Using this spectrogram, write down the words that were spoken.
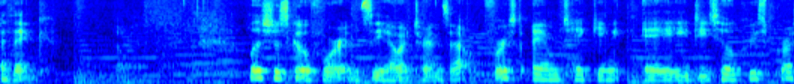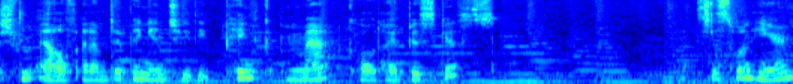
I think. Let's just go for it and see how it turns out. First, I am taking a detail crease brush from e.l.f. and I'm dipping into the pink matte called Hibiscus. That's this one here.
